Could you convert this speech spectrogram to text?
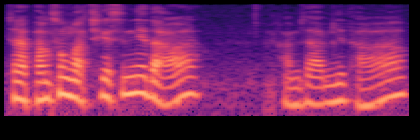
자, 방송 마치겠습니다. 감사합니다.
